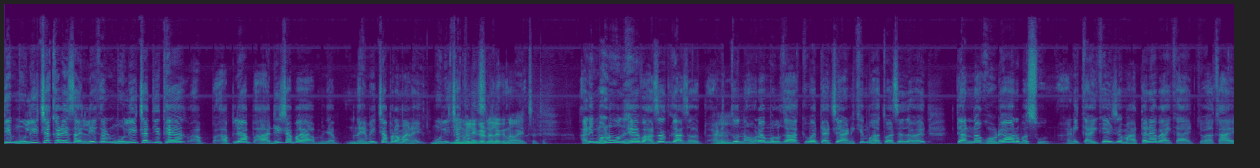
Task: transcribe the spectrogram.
ती मुलीच्याकडे चालली आहे कारण मुलीच्या तिथे आप- आपल्या आधीच्या पा- म्हणजे नेहमीच्या प्रमाणे मुलीच्याकडेच मुलीकडे लग्न. व्हायचं ते आणि म्हणून हे वाजत गाजत आणि. तो नवरा मुलगा किंवा त्याचे आणखी महत्त्वाचे जे आहेत त्यांना घोड्यावर बसून आणि काही काही ज्या म्हाताऱ्या बायका आहेत किंवा काय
